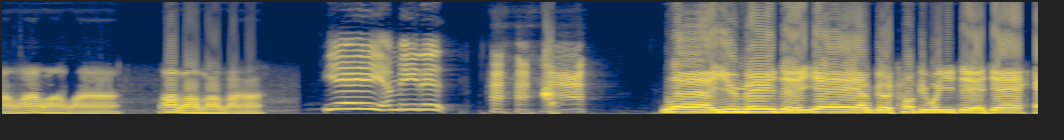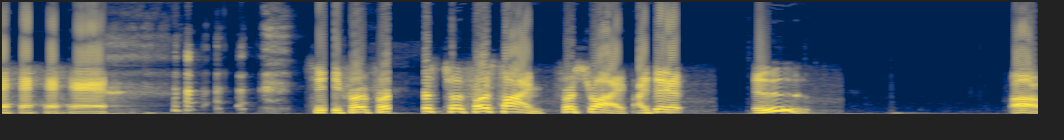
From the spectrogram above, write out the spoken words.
la la la. La la la la. Yay, I made it. Ha ha ha. Yeah, you made it. Yay, I'm gonna copy what you did. Yeah. See, first, first, first time, first try, I did it. Ooh. Oh,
